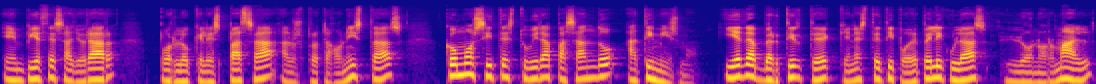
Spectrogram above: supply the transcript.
empieces a llorar por lo que les pasa a los protagonistas, como si te estuviera pasando a ti mismo. Y he de advertirte que en este tipo de películas lo normal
